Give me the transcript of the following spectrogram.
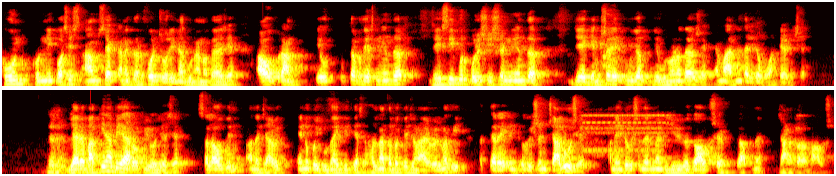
ખૂન, ખૂનની કોશિશ આર્મ્સ એક્ટ અને ઘરફોડ ચોરીના ગુના નોંધાયા છે. આ ઉપરાંત એ ઉત્તર પ્રદેશની અંદર જયસિંહપુર પોલીસ સ્ટેશનની અંદર જે ગેંગસ્ટર એક મુજબ જે ગુનો નોંધાયો છે એમાં આજની તારીખે વોન્ટેડ છે. જ્યારે બાકીના બે આરોપીઓ જે છે સલાઉદ્દીન અને જાવેદ એનો કોઈ ગુનાહિત ઇતિહાસ હાલના તબક્કે જણાવેલ નથી. અત્યારે ઇન્ટ્રોગેશન ચાલુ છે અને ઇન્ટ્રોગેશન દરમિયાન બીજી વિગતો આવશે તો આપને જાણ કરવામાં આવશે.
